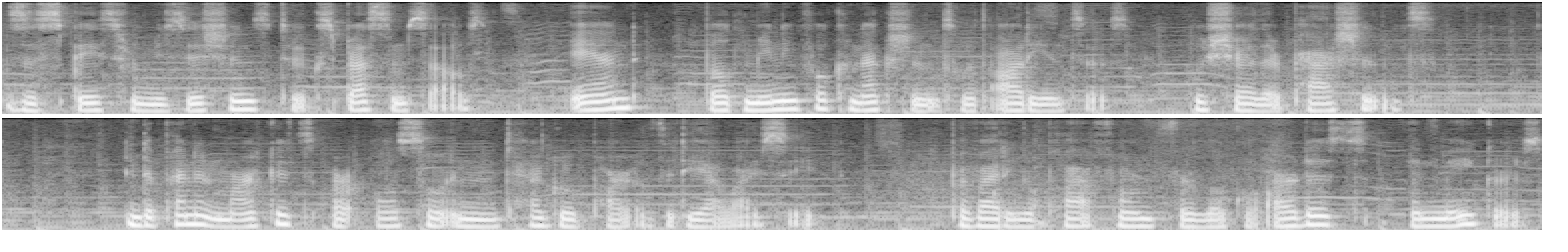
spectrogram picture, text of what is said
is a space for musicians to express themselves and build meaningful connections with audiences who share their passions. Independent markets are also an integral part of the DIY scene, providing a platform for local artists and makers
